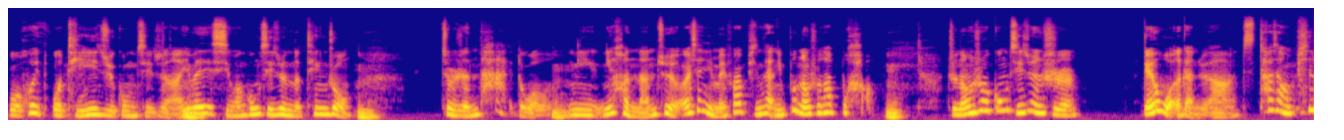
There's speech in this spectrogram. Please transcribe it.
我会我提一句宫崎骏啊，因为喜欢宫崎骏的听众，嗯就是人太多了，嗯你你很难去，而且你没法评价，你不能说他不好，嗯，只能说宫崎骏是给我的感觉啊，它像拼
